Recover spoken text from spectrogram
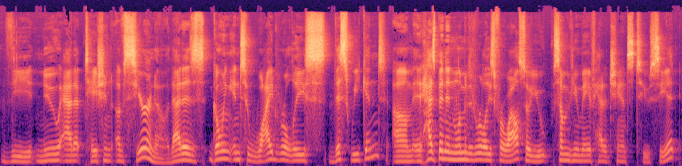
the new adaptation of Cyrano. That is going into wide release this weekend. Um, it has been in limited release for a while, so you some of you may have had a chance to see it.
